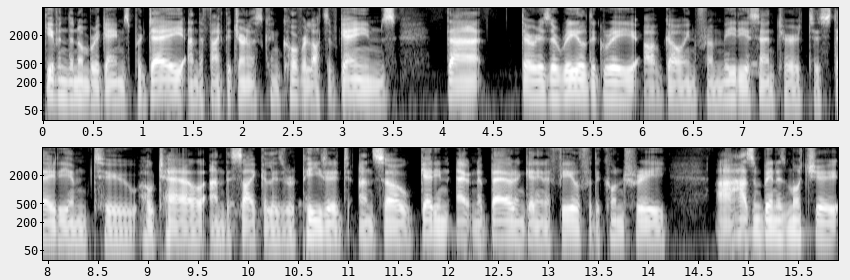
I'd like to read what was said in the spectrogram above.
given the number of games per day and the fact that journalists can cover lots of games, that there is a real degree of going from media centre to stadium to hotel, and the cycle is repeated. And so, getting out and about and getting a feel for the country uh, hasn't been as much a,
